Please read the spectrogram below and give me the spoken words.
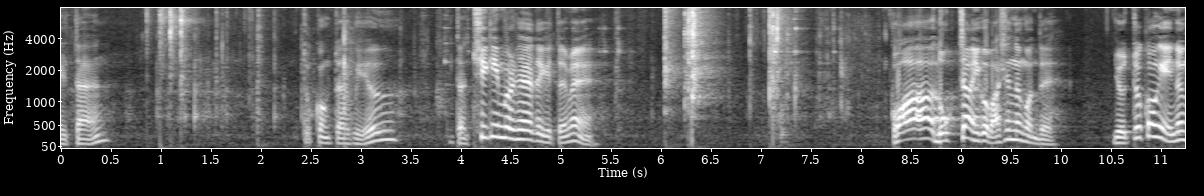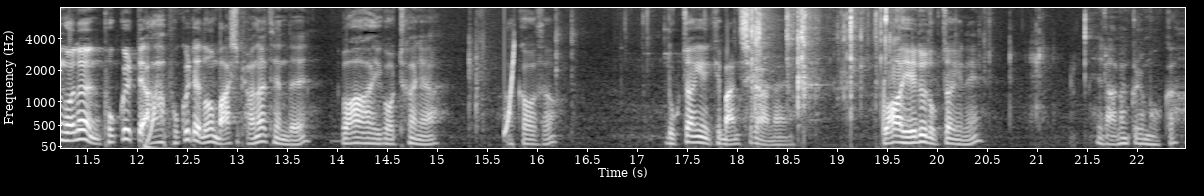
일단 뚜껑 따고요. 일단 튀김을 해야 되기 때문에. 와 녹장 이거 맛있는 건데. 이 뚜껑에 있는 거는 볶을 때 아 볶을 때 너무 맛이 변할 텐데. 와 이거 어떡하냐. 아까워서. 녹장이 이렇게 많지가 않아요. 와 얘도 녹장이네. 라면 끓여 먹을까?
